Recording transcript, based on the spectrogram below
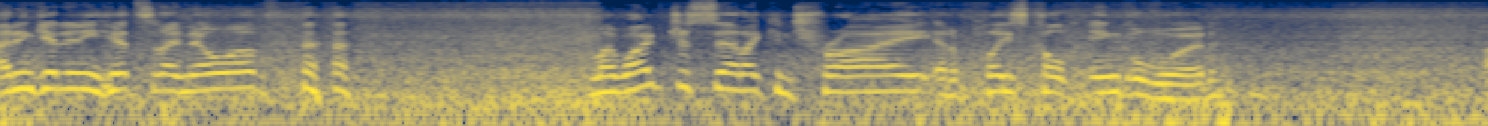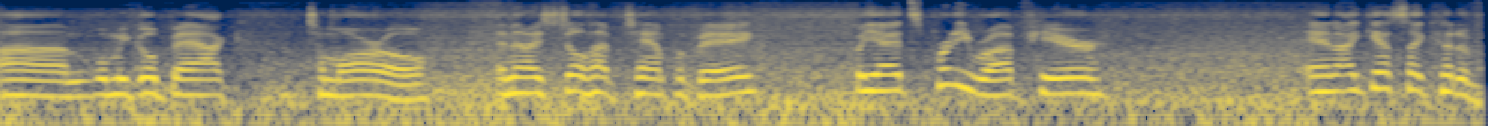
I didn't get any hits that I know of. My wife just said I can try at a place called Englewood um, when we go back tomorrow. And then I still have Tampa Bay. But yeah, it's pretty rough here. And I guess I could have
